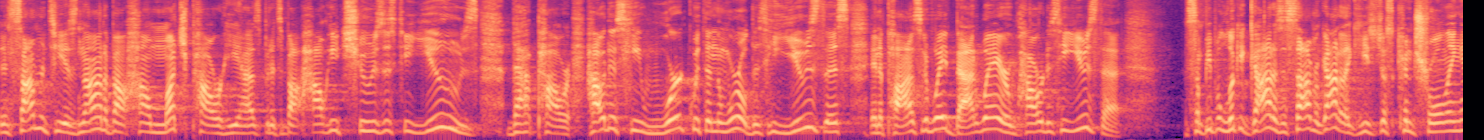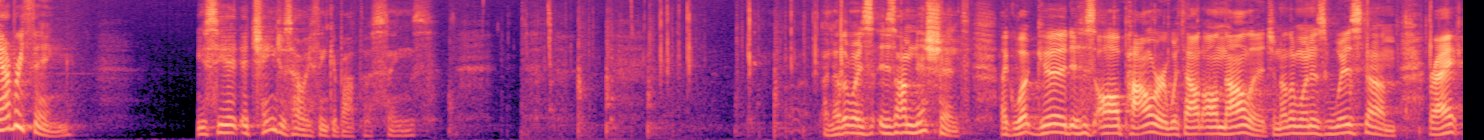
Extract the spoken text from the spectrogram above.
And sovereignty is not about how much power he has, but it's about how he chooses to use that power. How does he work within the world? Does he use this in a positive way, bad way, or how does he use that? Some people look at God as a sovereign God, like he's just controlling everything. You see, it, it changes how we think about those things. Another one is, is, omniscient. Like, what good is all power without all knowledge? Another one is wisdom, right?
